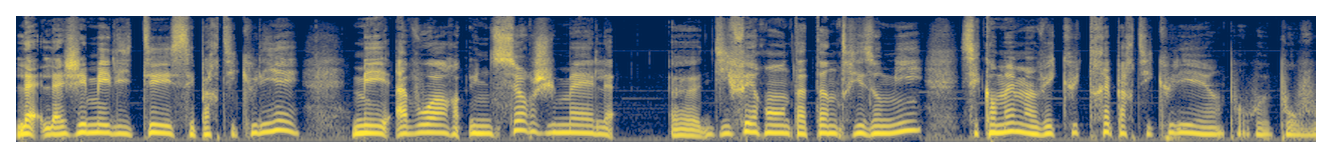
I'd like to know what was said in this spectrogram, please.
la, la gémellité, c'est particulier, mais avoir une sœur jumelle euh, différente atteinte de trisomie, c'est quand même un vécu très particulier hein, pour pour vous.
